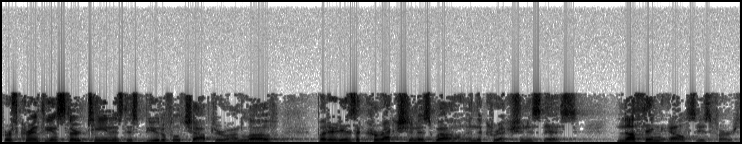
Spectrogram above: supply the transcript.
1 Corinthians 13 is this beautiful chapter on love, but it is a correction as well, and the correction is this nothing else is first.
